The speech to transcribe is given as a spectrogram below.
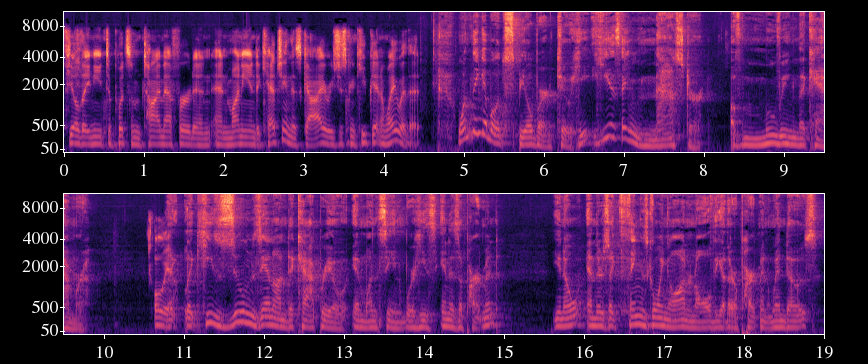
feel they need to put some time, effort, and, and money into catching this guy, or he's just going to keep getting away with it. One thing about Spielberg too, he he is a master of moving the camera. Oh yeah, like, like he zooms in on DiCaprio in one scene where he's in his apartment, you know, and there's like things going on in all the other apartment windows.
